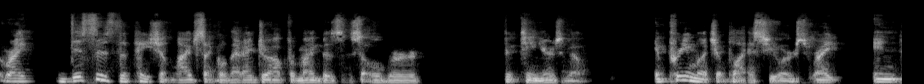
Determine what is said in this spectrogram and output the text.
right? This is the patient life cycle that I drew out for my business over 15 years ago. It pretty much applies to yours, right? And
